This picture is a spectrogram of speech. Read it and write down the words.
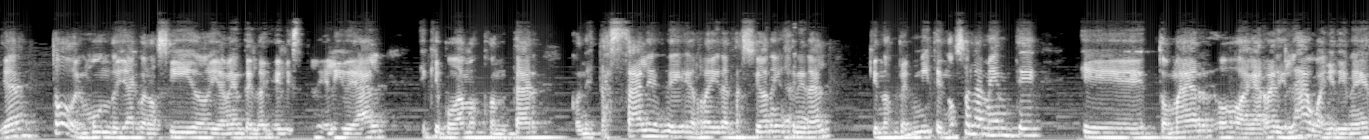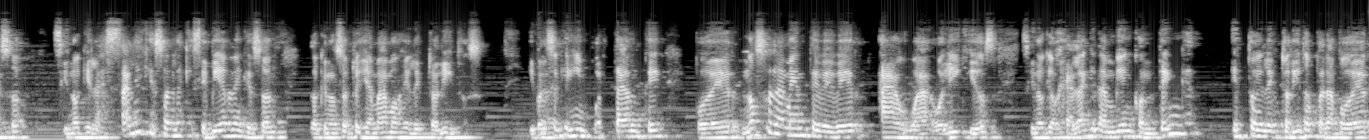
¿ya? Todo el mundo ya ha conocido, obviamente, el, el ideal es que podamos contar con estas sales de rehidratación en general que nos permite no solamente eh, tomar o agarrar el agua que tiene eso, sino que las sales que son las que se pierden, que son lo que nosotros llamamos electrolitos. Y por eso es que es importante poder no solamente beber agua o líquidos, sino que ojalá que también contengan estos electrolitos para poder,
